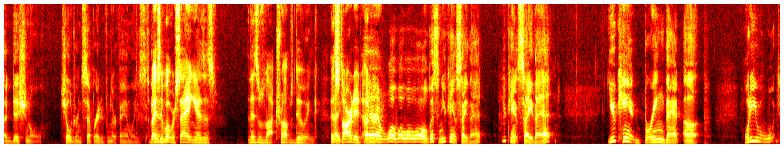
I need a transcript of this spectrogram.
additional children separated from their families. So basically, And- what we're saying is is this was not Trump's doing. This Hey, started Hey, under. whoa, whoa, whoa, whoa! Listen, you can't say that. You can't say that. You can't bring that up. What are you? What?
